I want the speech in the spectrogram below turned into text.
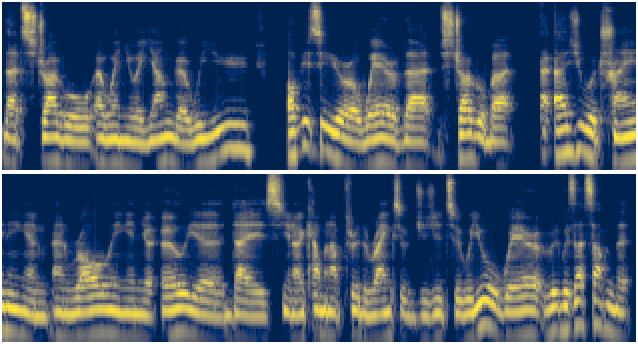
that struggle uh, when you were younger. Were you obviously you're aware of that struggle, but as you were training and, and rolling in your earlier days, you know, coming up through the ranks of jiu-jitsu, were you aware was that something that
